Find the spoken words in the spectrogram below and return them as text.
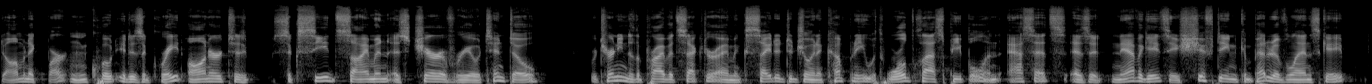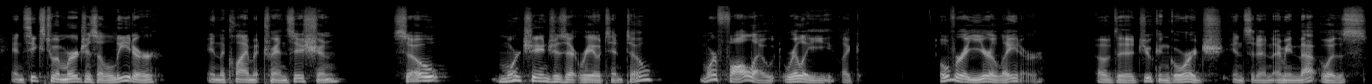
Dominic Barton, quote, It is a great honor to succeed Simon as chair of Rio Tinto. Returning to the private sector, I am excited to join a company with world class people and assets as it navigates a shifting competitive landscape and seeks to emerge as a leader in the climate transition. So, more changes at Rio Tinto, more fallout, really, like over a year later of the Juukan Gorge incident. I mean, that was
